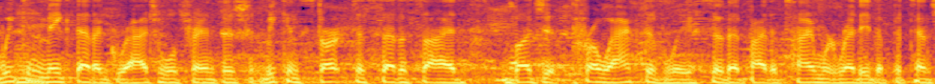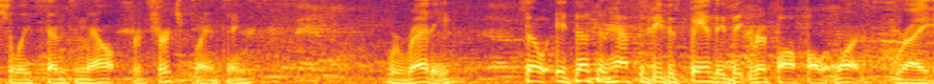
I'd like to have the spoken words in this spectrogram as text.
We can mm. make that a gradual transition. We can start to set aside budget proactively so that by the time we're ready to potentially send him out for church planting, we're ready. So it doesn't have to be this band-aid that you rip off all at once. Right.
